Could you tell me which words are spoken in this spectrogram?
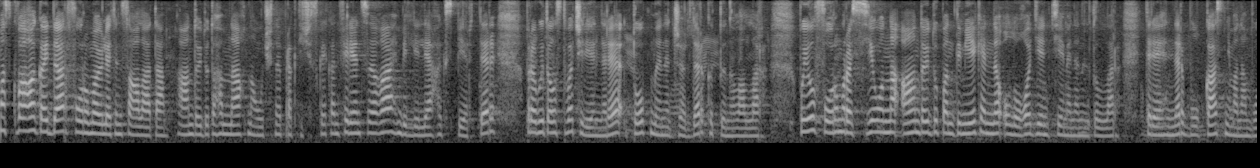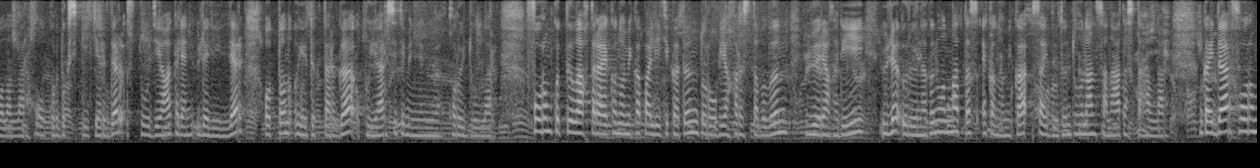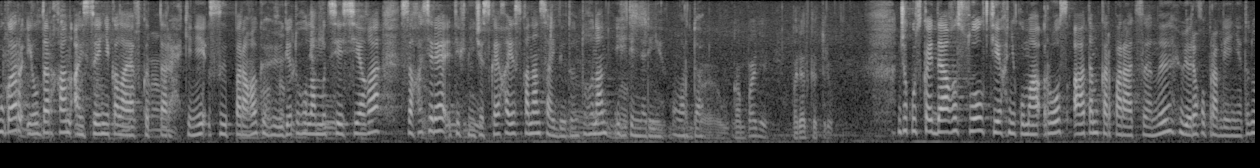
Москваға Гайдар форумы өлетін сағалата. Андойду тахамнақ научно-практической конференцияға білілілях эксперттер, правительство членері, топ-менеджердер күттінылалар. Бұйыл форум Россия онна андойду пандемия кәнне олуға ден теменен ұтылар. Тәрәхінлер бұлқас неманан болалар. Ол күрдік спикердер студияға кәлен үлелейлер, оттон ұйытықтарға құяр сетеменніңі қоройдулар. Форум күттілақтыра экономика политикатын тұрубия қырыстабылын, үйерағыри, үлі ұрынығын оннаттас экономика сайдытын туғынан санат астахаллар. Гайдар форумгар Илдархан Айсы Николаев кыттар. Кені сыппараға көһүүге туғыламмыт сессияға саха сире техническай хайысқанан сайдыдын туғынан ихтенлери оңорды. компании порядка трех. Жукускайдағы сол техникума Росатом корпорацияны үйерек управлениетін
